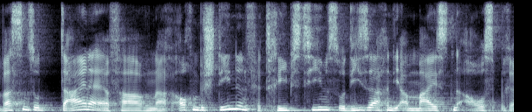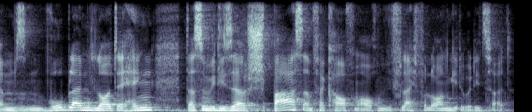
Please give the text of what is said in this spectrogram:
Was sind so deiner Erfahrung nach, auch in bestehenden Vertriebsteams, so die Sachen, die am meisten ausbremsen? Wo bleiben die Leute hängen, dass irgendwie dieser Spaß am Verkaufen auch irgendwie vielleicht verloren geht über die Zeit?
